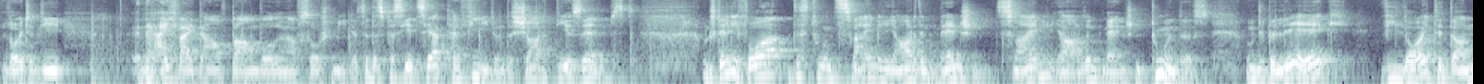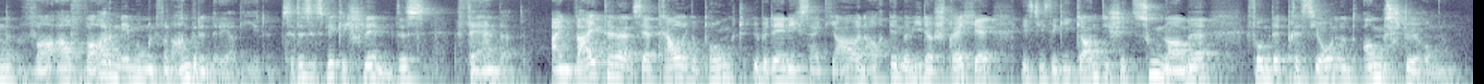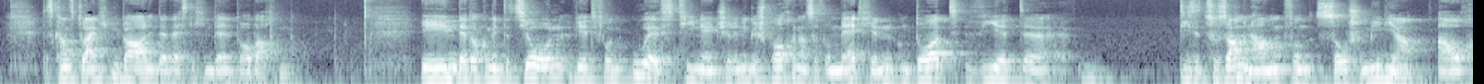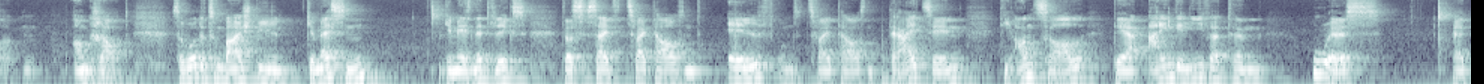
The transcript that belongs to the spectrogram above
Leute, die eine Reichweite aufbauen wollen auf Social Media. Also das passiert sehr perfid und das schadet dir selbst. Und stell dir vor, das tun zwei Milliarden Menschen. Zwei Milliarden Menschen tun das. Und überleg, wie Leute dann auf Wahrnehmungen von anderen reagieren. Also das ist wirklich schlimm. Das verändert. Ein weiterer sehr trauriger Punkt, über den ich seit Jahren auch immer wieder spreche, ist diese gigantische Zunahme von Depressionen und Angststörungen. Das kannst du eigentlich überall in der westlichen Welt beobachten. In der Dokumentation wird von US-Teenagerinnen gesprochen, also von Mädchen, und dort wird äh, dieser Zusammenhang von Social Media auch äh, angeschaut. So wurde zum Beispiel gemessen, gemäß Netflix, dass seit 2011 und 2013 die Anzahl der eingelieferten US- äh,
